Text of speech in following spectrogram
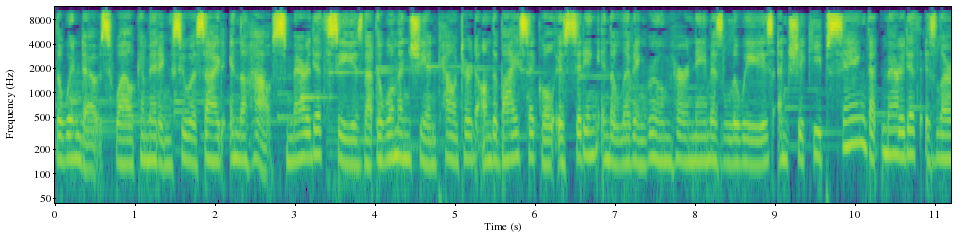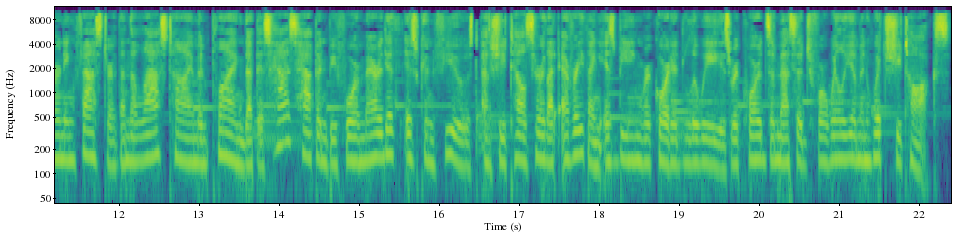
the windows while committing suicide in the house Meredith sees that the woman she encountered on the bicycle is sitting in the living room. Her name is Louise and she keeps saying that Meredith is learning faster than the last time implying that this has happened before. Meredith is confused as she tells her that everything is being recorded. Louise records a message for William in which she talks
